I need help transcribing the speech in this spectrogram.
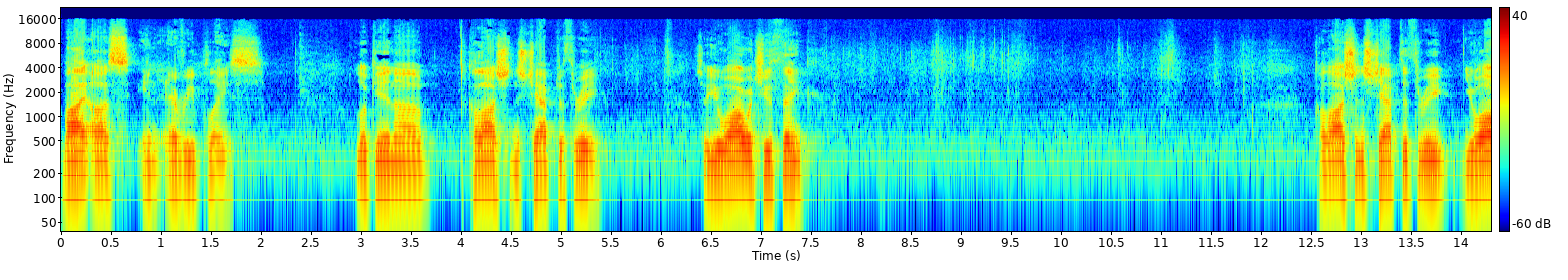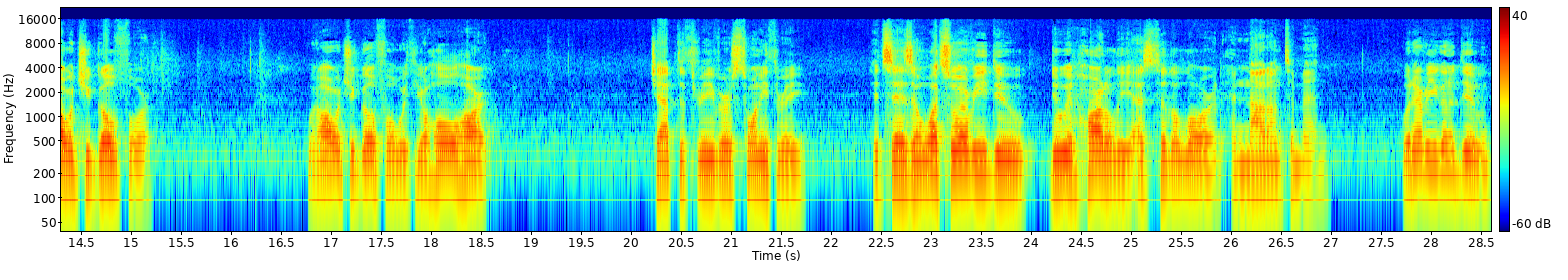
by us in every place. Look in uh, Colossians chapter 3. So you are what you think. Colossians chapter 3, you are what you go for. We are what you go for with your whole heart. Chapter 3, verse 23 it says, And whatsoever you do, do it heartily as to the Lord and not unto men. Whatever you're going to do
